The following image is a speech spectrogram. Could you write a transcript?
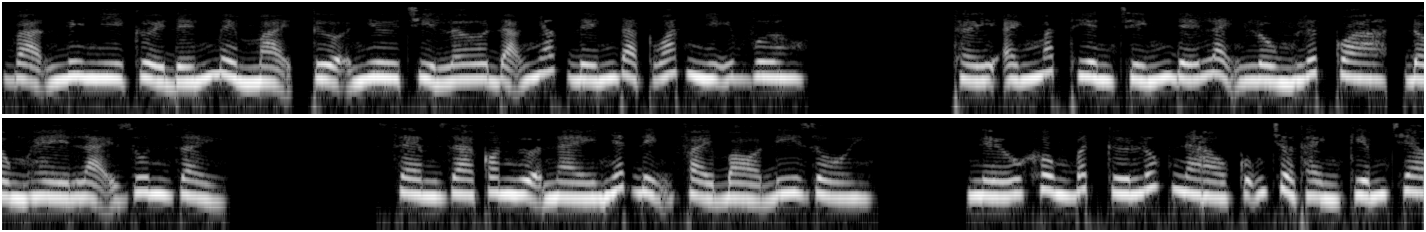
Vạn Mi Nhi cười đến mềm mại tựa như chỉ lơ đã nhắc đến đạt quát nhĩ vương. Thấy ánh mắt thiên chính đế lạnh lùng lướt qua, đồng hề lại run rẩy. Xem ra con ngựa này nhất định phải bỏ đi rồi. Nếu không bất cứ lúc nào cũng trở thành kiếm treo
